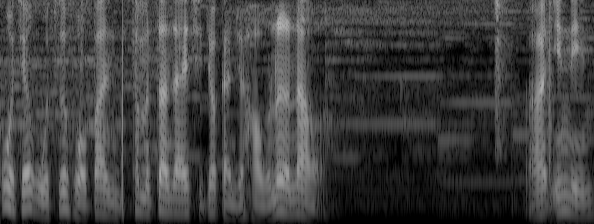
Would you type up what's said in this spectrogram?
我以前五只伙伴他们站在一起就感觉好热闹哦。啊，英灵，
